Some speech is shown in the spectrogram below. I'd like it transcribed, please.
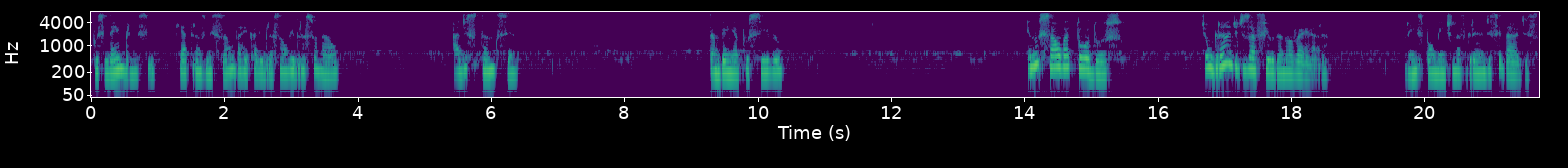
pois lembrem-se que é a transmissão da recalibração vibracional à distância também é possível e nos salva a todos de um grande desafio da nova era, principalmente nas grandes cidades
